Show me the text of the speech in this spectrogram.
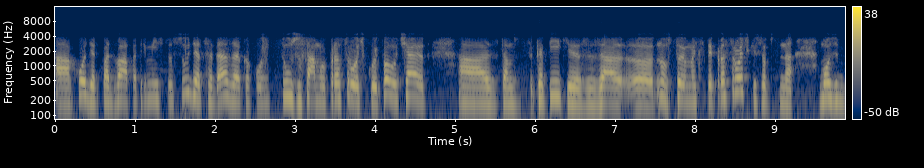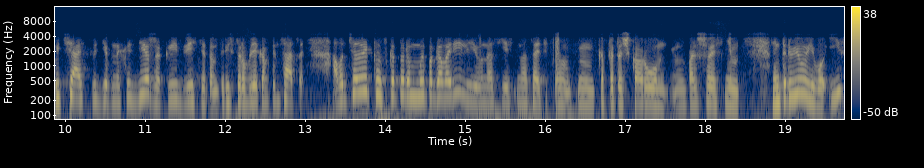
а, ходят по 2, по 3 месяца судятся, да, за какую-нибудь ту же самую просрочку и получают а, там копейки за, а, ну, стоимость этой просрочки, собственно, может быть часть судебных издержек и 200, там, 300 рублей компенсации. А вот человек, с которым мы поговорили, и у нас есть на сайте kp.ru большое с ним интервью, интервью его из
